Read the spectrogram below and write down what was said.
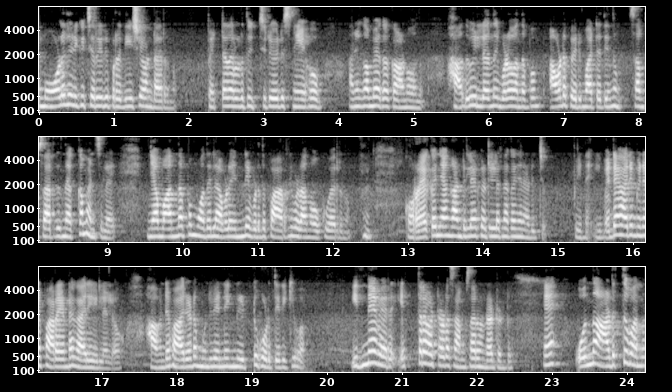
മോളിൽ എനിക്ക് ചെറിയൊരു പ്രതീക്ഷ ഉണ്ടായിരുന്നു പെട്ടതുള്ളത് ഇച്ചിരി ഒരു സ്നേഹവും അനുകമ്പയൊക്കെ കാണുമെന്ന്. അതും ഇല്ലെന്ന് ഇവിടെ വന്നപ്പം അവിടെ പെരുമാറ്റത്തിൽ നിന്നും സംസാരത്തിൽ നിന്നൊക്കെ മനസ്സിലായി. ഞാൻ വന്നപ്പം മുതൽ അവൾ എന്നെ ഇവിടുന്ന് പറഞ്ഞു വിടാൻ നോക്കുമായിരുന്നു. കുറേയൊക്കെ ഞാൻ കണ്ടില്ല കേട്ടില്ല എന്നൊക്കെ ഞാൻ അടിച്ചു. പിന്നെ ഇവന്റെ കാര്യം പിന്നെ പറയേണ്ട കാര്യമില്ലല്ലോ. അവന്റെ ഭാര്യയുടെ മുന്നിൽ എന്നെ ഇങ്ങനെ ഇട്ട് കൊടുത്തിരിക്കുക ഇന്നേ വരെ എത്ര വട്ടം അവിടെ സംസാരം ഉണ്ടായിട്ടുണ്ട്. ഏ ഒന്ന് അടുത്ത് വന്ന്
